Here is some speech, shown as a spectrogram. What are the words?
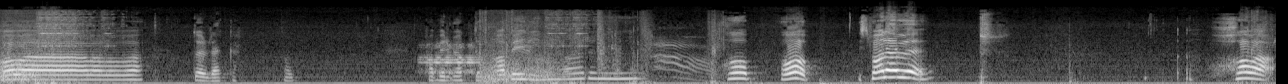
Vava vava vava. Dur dakika. Haberim yoktu. Haberin var. Hop hop. İsmail abi. Hava.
